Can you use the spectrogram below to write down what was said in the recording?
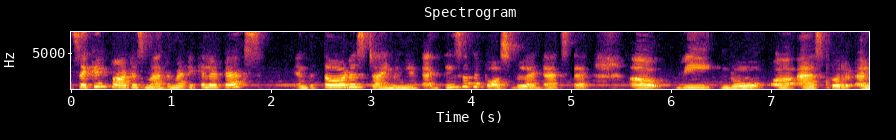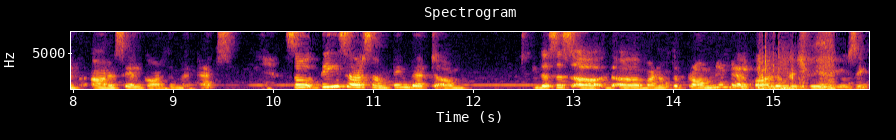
second part is mathematical attacks and the third is timing attack. These are the possible attacks that uh, we know uh, as per RSA algorithm attacks. So these are something that um, this is uh, uh, one of the prominent algorithm which we are using.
